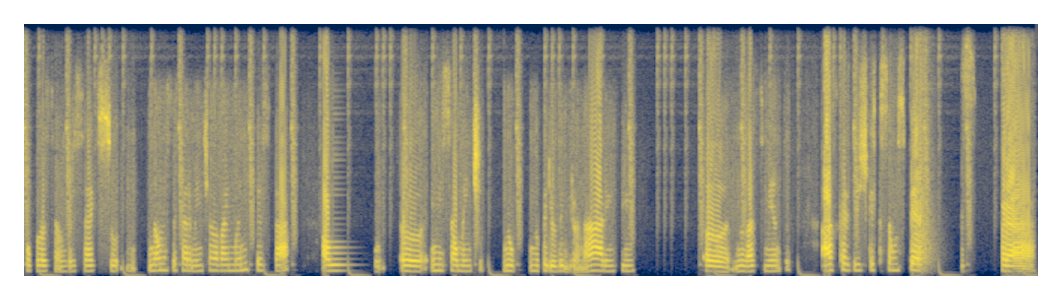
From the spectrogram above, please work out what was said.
população intersexo não necessariamente ela vai manifestar ao, uh, inicialmente no, no, período embrionário, enfim, uh, no nascimento, as características que são esperadas para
